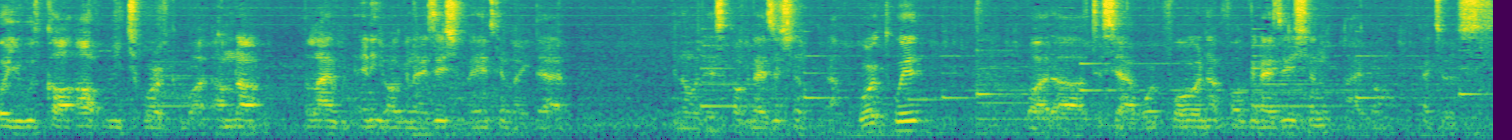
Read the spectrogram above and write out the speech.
what you would call outreach work, but I'm not aligned with any organization or anything like that. You know, there's organization I've worked with, but uh, to say I work for an organization, I don't. I just,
